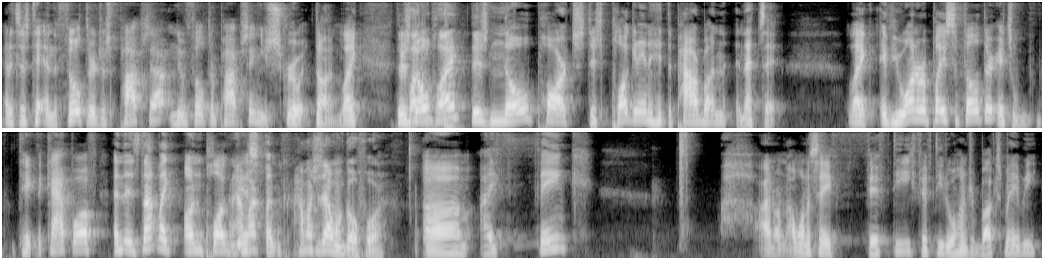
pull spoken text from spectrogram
and it says ta- and the filter just pops out. New filter pops in. You screw it. Done. Like there's Plug no and play? There's no parts. Just plug it in, hit the power button, and that's it. Like if you want to replace the filter, it's take the cap off, and it's not like unplug How this. much, un- how much does that one go for? um, I think I don't know. I want to say 50, 50 to 100 bucks maybe.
